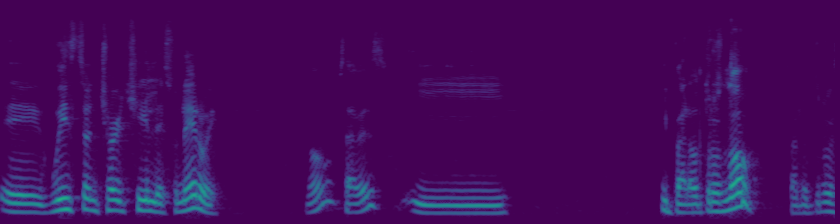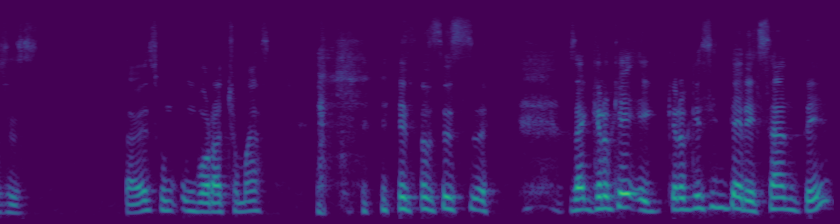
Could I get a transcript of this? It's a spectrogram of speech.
eh, Winston Churchill es un héroe, ¿no? ¿Sabes? Y, y para otros no, para otros es, ¿sabes? Un, borracho más. Entonces, o sea, creo que, eh, creo que es interesante,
